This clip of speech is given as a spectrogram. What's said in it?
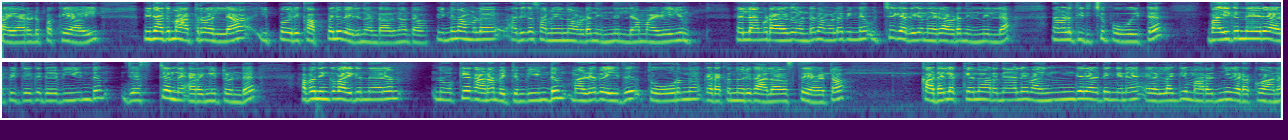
തയ്യാറെടുപ്പൊക്കെ ആയി പിന്നെ അത് മാത്രമല്ല ഇപ്പോൾ ഒരു കപ്പൽ വരുന്നുണ്ടായിരുന്നു കേട്ടോ. പിന്നെ നമ്മൾ അധിക സമയമൊന്നും അവിടെ നിന്നില്ല. മഴയും എല്ലാം കൂടെ ആയതുകൊണ്ട് നമ്മൾ പിന്നെ ഉച്ചയ്ക്ക് അധിക നേരം അവിടെ നിന്നില്ല. നമ്മൾ തിരിച്ചു പോയിട്ട് വൈകുന്നേരം ആയപ്പോഴത്തേക്ക് ദേ വീണ്ടും ജസ്റ്റ് ഒന്ന് ഇറങ്ങിയിട്ടുണ്ട്. അപ്പോൾ നിങ്ങൾക്ക് വൈകുന്നേരം നോക്കിയാൽ കാണാൻ പറ്റും. വീണ്ടും മഴ പെയ്ത് തോർന്ന് കിടക്കുന്ന ഒരു കാലാവസ്ഥയാണ് കേട്ടോ. കടലൊക്കെ എന്ന് പറഞ്ഞാൽ ഭയങ്കരമായിട്ട് ഇങ്ങനെ ഇളകി മറിഞ്ഞ് കിടക്കുവാണ്.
